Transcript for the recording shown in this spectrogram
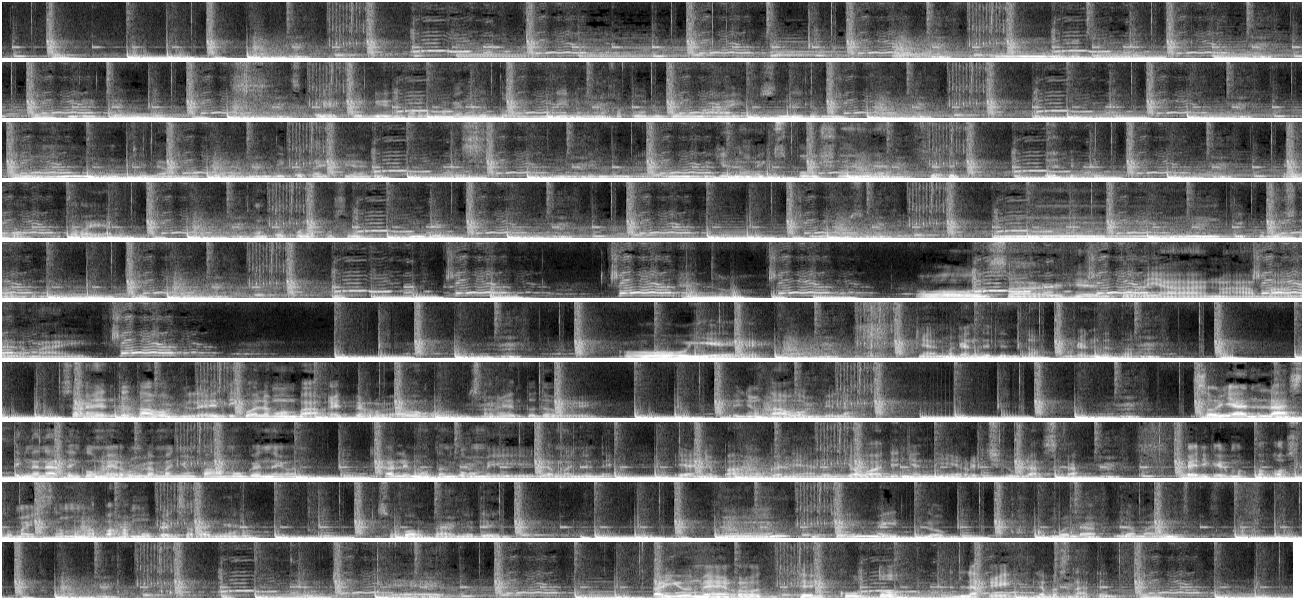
Hmm. Hindi din. Saglit, saglit. Parang maganda to. Hindi lang nakatulog ng maayos. Hindi lang... Hmm, okay lang. Okay lang. Hindi ko type yan. Exposure yan. Eto. Ito kaya. Ano to? Pula puso? Hindi. Pula puso hindi. Hmm, hindi ko masyadong. Eto. Oh, Sargento. Ayan, mahaba galamay. Oh, yeah. Yan, maganda din to. Maganda to. Sargento tawag nila. Hindi ko alam kung bakit, pero ewan ko. Sargento daw eh. Yan yung tawag nila. So yan, last tingnan natin kung mayroong laman yung pahamugan na yun. Kalimutan ko kung may laman yun eh. Ayan yung pahamugan na yan. Gawa din yan ni Richie Hulaska. Pwede kayong magpa-customize ng mga pahamugan sa kanya. Supportahan nyo din. May itlog. Wala, laman. Natin. Ayun, meron. Kuto. Laki. Labas natin.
